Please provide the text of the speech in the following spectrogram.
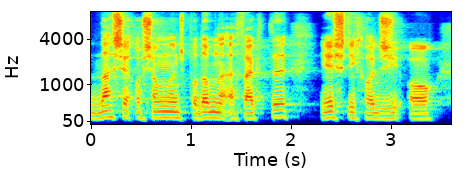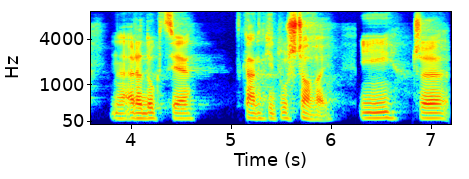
da się osiągnąć podobne efekty, jeśli chodzi o e, redukcję tkanki tłuszczowej. I czy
